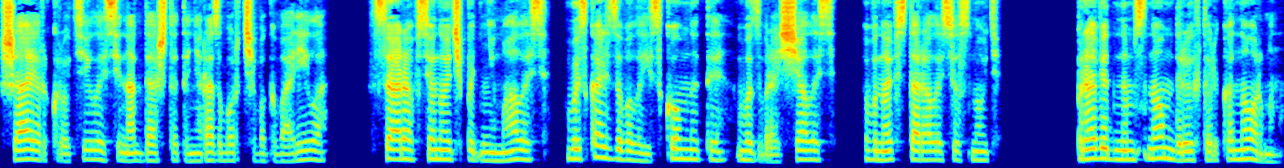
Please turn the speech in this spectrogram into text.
Шайер крутилась, иногда что-то неразборчиво говорила, Сара всю ночь поднималась, выскальзывала из комнаты, возвращалась, вновь старалась уснуть. Праведным сном дрых только Норман,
